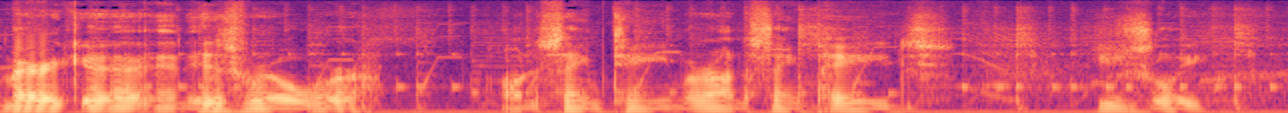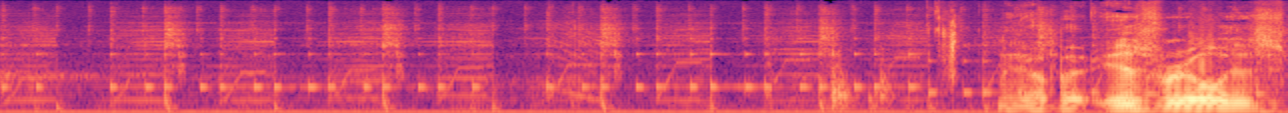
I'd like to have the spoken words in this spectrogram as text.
America and Israel were on the same team or on the same page, usually. You know, but Israel is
